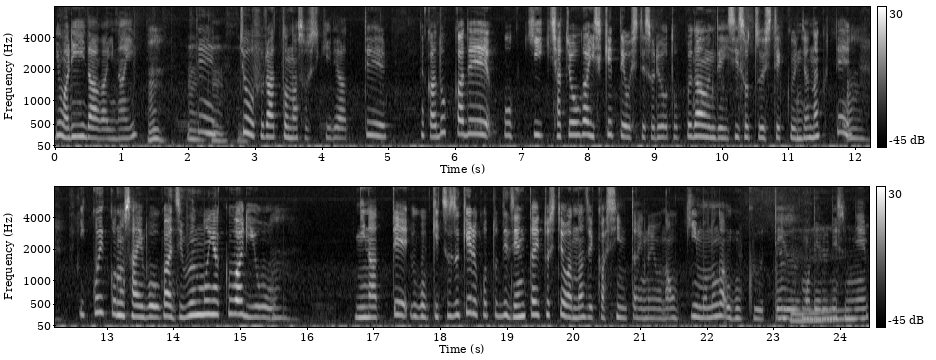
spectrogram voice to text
要はリーダーがいない、うん。で、超フラットな組織であってだからどっかで大きい社長が意思決定をしてそれをトップダウンで意思疎通していくんじゃなくて、うん。一個一個の細胞が自分の役割をうん担って動き続けることで全体としてはなぜか身体のような大きいものが動くっていうモデルですね。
